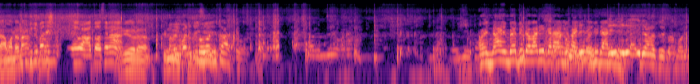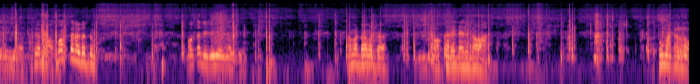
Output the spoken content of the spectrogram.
রামাটা না? না আমি দুটা বাড়ি করা ঢুকাই দিই দুটা আগে এটা আছে মন্দিরে দিয়া বক্তারা দাও বক্তা দিদি দিয়ে যাচ্ছে আমারটা আমারটা বক্তারা ডাইলে দাও তোমারটা লাও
